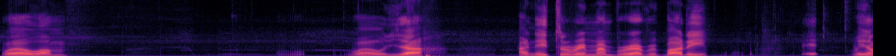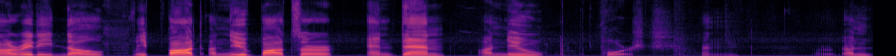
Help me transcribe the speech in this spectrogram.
well, um, well, yeah. I need to remember everybody. It, we already know we bought a new Boxer and then a new Porsche. And, and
